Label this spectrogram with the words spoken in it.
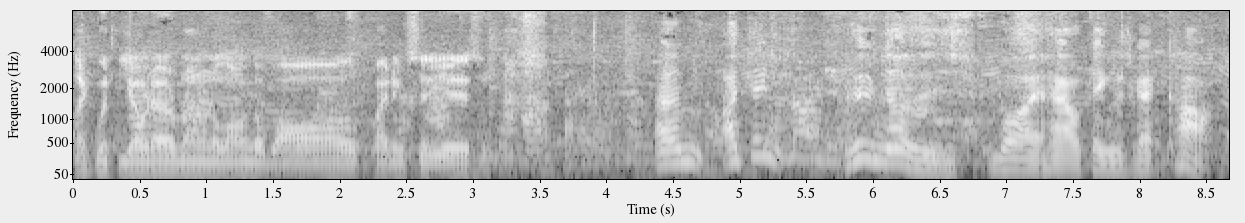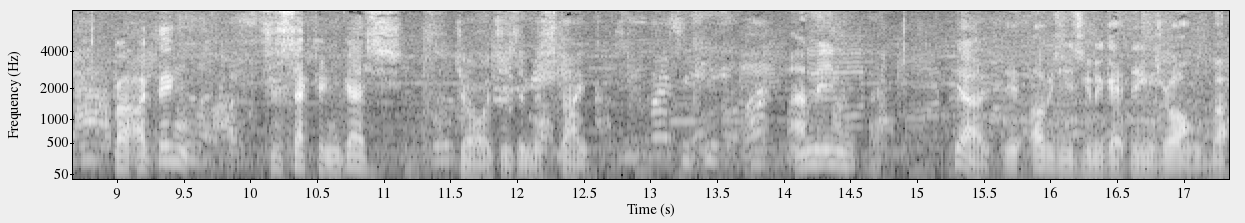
like with Yoda running along the wall, fighting Sidious. And, Um, I think who knows why how things get cut, but I think to second guess George is a mistake. I mean, yeah, it, obviously he's going to get things wrong, but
